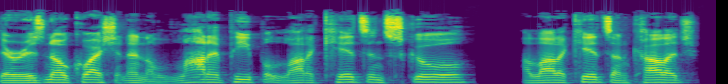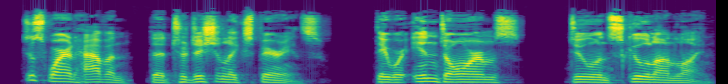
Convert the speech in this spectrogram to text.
There is no question. And a lot of people, a lot of kids in school, a lot of kids on college just weren't having the traditional experience. They were in dorms doing school online.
